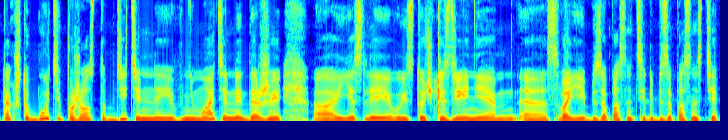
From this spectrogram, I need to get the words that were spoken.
Так что будьте, пожалуйста, бдительны и внимательны, даже если вы с точки зрения э, своей безопасности или безопасности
